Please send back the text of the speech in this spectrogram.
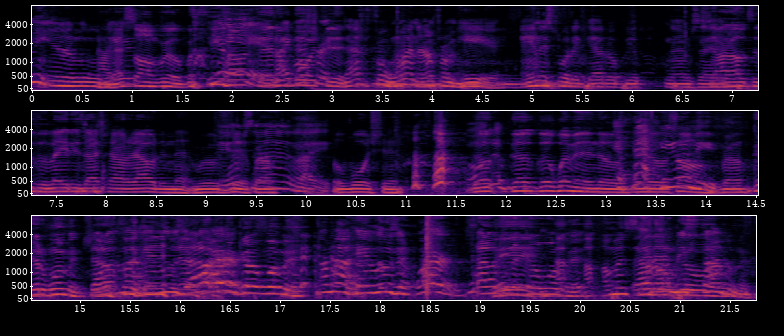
any interlude. Nah, nigga. that song real, bro. You Yeah, know what I'm saying? like that's, bullshit. for, that's for one. I'm from here, and it's for the ghetto. You know what I'm saying? Shout out to the ladies I shouted out in that real You shit, bro. saying? Like, No bullshit. good, good, good women in those, in those songs, bro. Good woman. Shout out to the I'm out Shout out to the good woman. I'm out here losing words. Shout out to the good woman. I, am gonna say that. to I'm be good woman. stumbling.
